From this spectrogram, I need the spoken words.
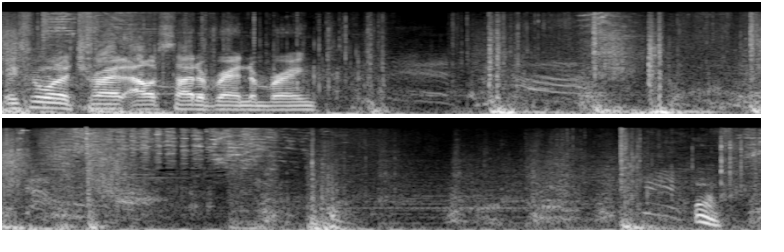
Makes me want to try it outside of random rank. Oof.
